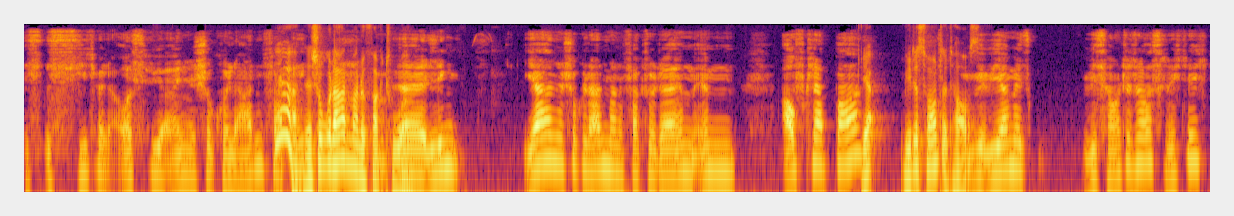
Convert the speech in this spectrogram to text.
es, es sieht halt aus wie eine Ja, Schokoladenfabrik. eine Schokoladenmanufaktur. Äh, link, ja, eine Schokoladenmanufaktur da im, im aufklappbar. ja, wie das Haunted House. Wir, wir haben jetzt, wie Sounded House, richtig?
